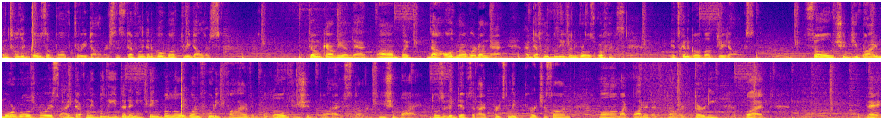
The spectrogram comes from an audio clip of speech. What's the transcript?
until it goes above three dollars. It's definitely going to go above three dollars. Don't count me on that. Um, but no, hold my word on that. I definitely believe in Rolls Royce. It's going to go above three dollars. So should you buy more Rolls Royce? I definitely believe that anything below 145 and below, you should buy stocks. You should buy. Those are the dips that I personally purchase on. Um, I bought it at $1.30, but hey,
